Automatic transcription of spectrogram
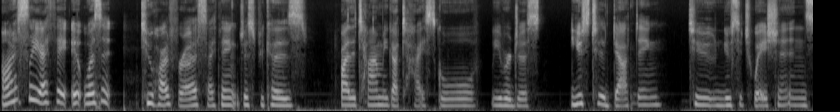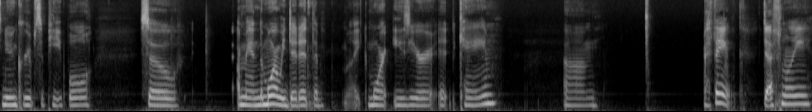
honestly, I think it wasn't too hard for us. I think just because by the time we got to high school, we were just used to adapting to new situations, new groups of people. So, I mean, the more we did it, the like more easier it became. Um, I think definitely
